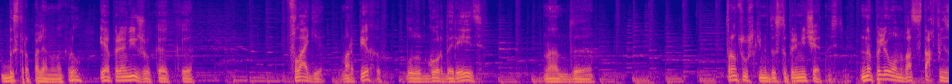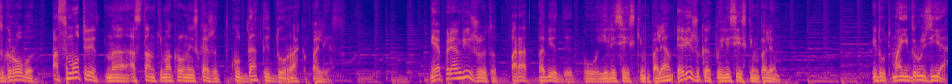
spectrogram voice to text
быстро поляну накрыл. Я прям вижу, как э, флаги морпехов будут гордо реять над э, французскими достопримечательностями. Наполеон, восстав из гроба, посмотрит на останки Макрона и скажет, куда ты, дурак, полез? Я прям вижу этот парад победы по Елисейским полям. Я вижу, как по Елисейским полям идут мои друзья,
